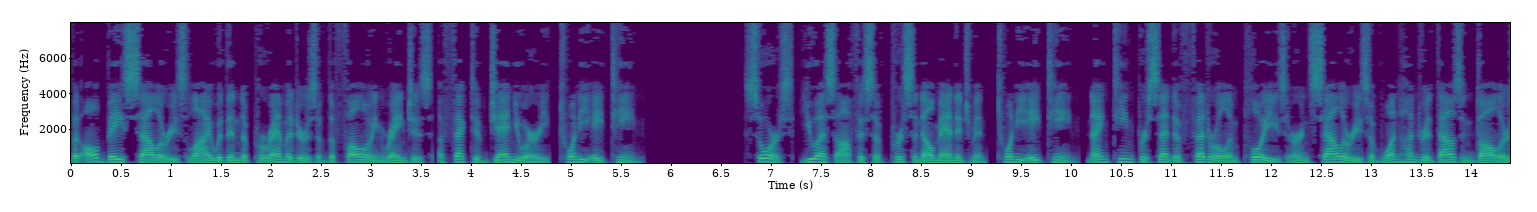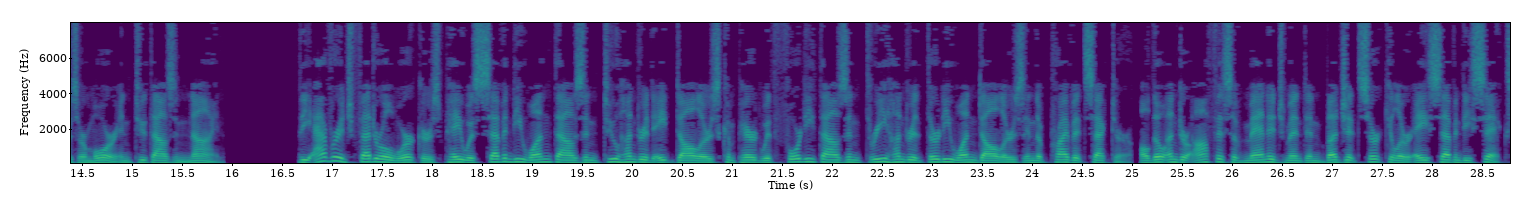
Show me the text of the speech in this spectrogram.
but all base salaries lie within the parameters of the following ranges. Effective January, 2018 Source: U.S. Office of Personnel Management, 2018. 19% of federal employees earned salaries of $100,000 or more in 2009. The average federal worker's pay was $71,208 compared with $40,331 in the private sector, although under Office of Management and Budget Circular A-76,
